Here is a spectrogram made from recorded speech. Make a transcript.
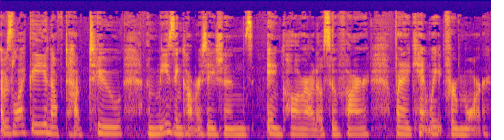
I was lucky enough to have two amazing conversations in Colorado so far, but I can't wait for more.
